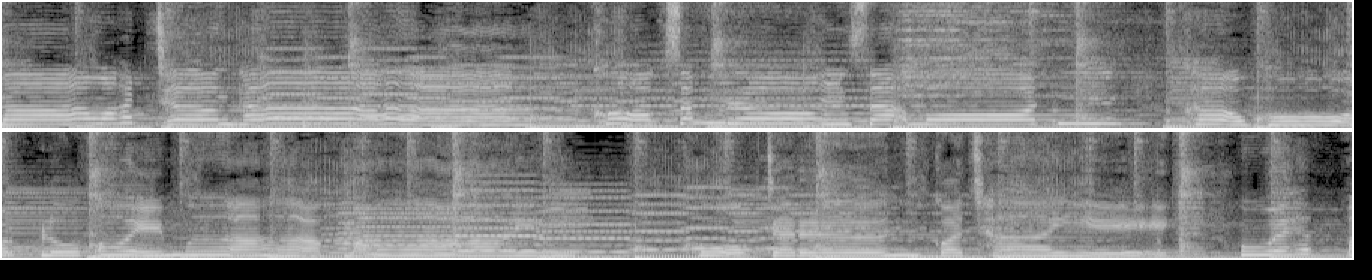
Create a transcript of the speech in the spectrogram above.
มาวัดเชิงท่าโคกสำโรงสะบดข้าวโพดปลูกอ้อยมากมายโคกเจริญก็ใช่ แวะไป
